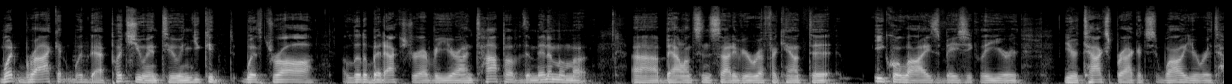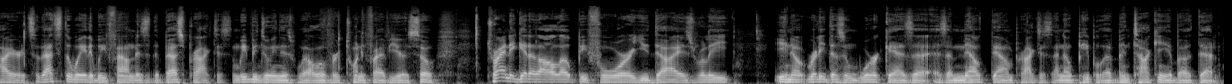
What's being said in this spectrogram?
what bracket would that put you into? And you could withdraw a little bit extra every year on top of the minimum uh, balance inside of your RRIF account to equalize basically your your tax brackets while you're retired. So that's the way that we found is the best practice, and we've been doing this well over 25 years. So trying to get it all out before you die is really, you know, really doesn't work as a as a meltdown practice. I know people have been talking about that. And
